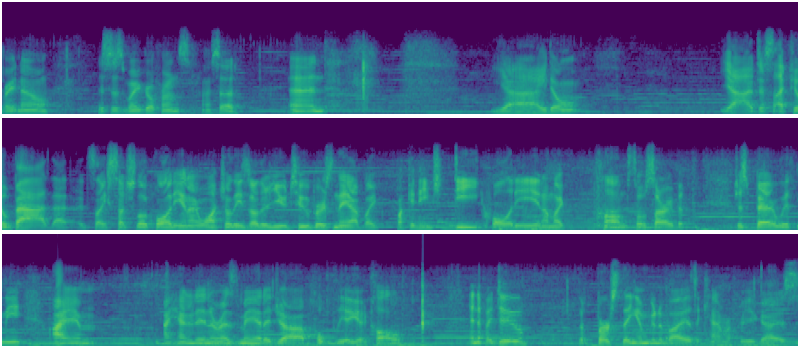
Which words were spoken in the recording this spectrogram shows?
right now. This is my girlfriend's. I said, and yeah, I don't yeah, I just I feel bad that it's like such low quality, and I watch all these other YouTubers and they have like fucking HD quality, and I'm like, oh, I'm so sorry, but just bear with me. I am, I handed in a resume at a job. Hopefully, I get called, and if I do, the first thing I'm gonna buy is a camera for you guys,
